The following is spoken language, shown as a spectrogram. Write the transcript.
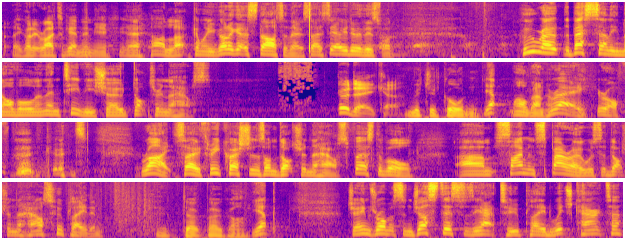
they got it right again, didn't you? Yeah, hard luck. Come on, you've got to get a starter there. So see how you do with this one. Who wrote the best-selling novel and then TV show Doctor in the House? Goodacre. Richard Gordon. Yep, well done. Hooray, you're off. Good. Right, so three questions on Doctor in the House. First of all, um, Simon Sparrow was the Doctor in the House. Who played him? Dirk Bogarde. Yep. James Robertson Justice was the actor who played which character?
